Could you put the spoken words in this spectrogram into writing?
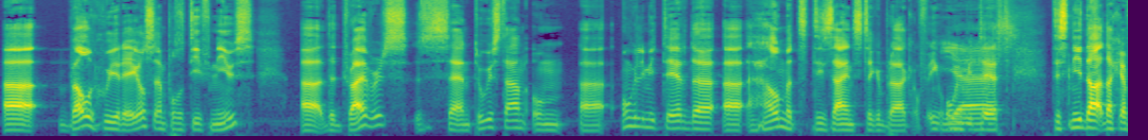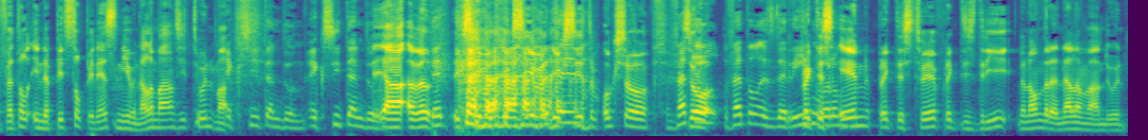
Eh, wel goede regels en positief nieuws. Eh, de drivers zijn toegestaan om eh, ongelimiteerde eh, helmet designs te gebruiken. Of in- ongelimiteerd. Yes. Het is niet dat, dat je Vettel in de pitstop ineens een nieuwe helm aan ziet doen, maar... Ik zie het hem doen. Ik zie het hem doen. Ja, wel, Dit- ik, zie hem, ik, zie hem, ik zie het hem ook zo... Vettel, Zo, Vettel is de reden Practice waarom... 1, practice 2, practice 3, een andere helm aan doen.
